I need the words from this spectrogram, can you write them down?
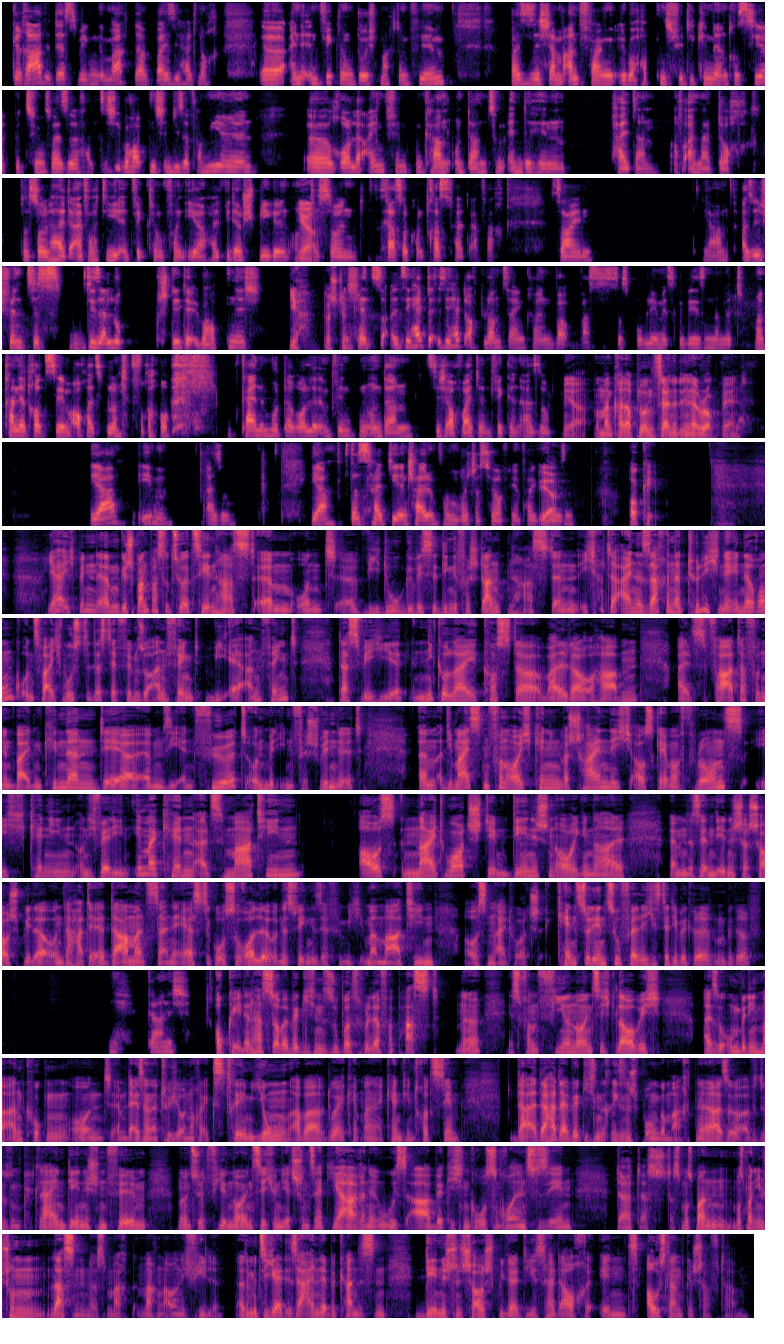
gerade deswegen gemacht, da, weil sie halt noch äh, eine Entwicklung durchmacht im Film, weil sie sich am Anfang überhaupt nicht für die Kinder interessiert, beziehungsweise halt sich überhaupt nicht in dieser Familienrolle äh, einfinden kann und dann zum Ende hin halt dann auf einmal doch. Das soll halt einfach die Entwicklung von ihr halt widerspiegeln und ja. das soll ein krasser Kontrast halt einfach sein. Ja, also ich finde, dieser Look steht ja überhaupt nicht. Ja, das stimmt. Hätte, sie, hätte, sie hätte auch blond sein können. Was ist das Problem jetzt gewesen damit? Man kann ja trotzdem auch als blonde Frau keine Mutterrolle empfinden und dann sich auch weiterentwickeln. Also. Ja, und man kann auch blond sein und in der Rockband. Ja, eben. Also, ja, das ist halt die Entscheidung vom Regisseur auf jeden Fall gewesen. Ja. Okay. Ja, ich bin ähm, gespannt, was du zu erzählen hast ähm, und äh, wie du gewisse Dinge verstanden hast. Denn ich hatte eine Sache natürlich in Erinnerung und zwar ich wusste, dass der Film so anfängt, wie er anfängt, dass wir hier Nikolai Costa Waldau haben als Vater von den beiden Kindern, der ähm, sie entführt und mit ihnen verschwindet. Ähm, die meisten von euch kennen ihn wahrscheinlich aus Game of Thrones. Ich kenne ihn und ich werde ihn immer kennen als Martin aus Nightwatch, dem dänischen Original. Ähm, das ist ja ein dänischer Schauspieler und da hatte er damals seine erste große Rolle und deswegen ist er für mich immer Martin aus Nightwatch. Kennst du den zufällig? Ist der die Begriff, ein Begriff? Nee, gar nicht. Okay, dann hast du aber wirklich einen super Thriller verpasst. Ne? Ist von 94, glaube ich. Also unbedingt mal angucken und ähm, da ist er natürlich auch noch extrem jung, aber du erkennt, man erkennt ihn trotzdem. Da, da hat er wirklich einen Riesensprung gemacht, ne? Also, also so einen kleinen dänischen Film 1994 und jetzt schon seit Jahren in den USA wirklich in großen Rollen zu sehen da, das, das muss man, muss man ihm schon lassen. Das macht, machen auch nicht viele. Also mit Sicherheit ist er einer der bekanntesten dänischen Schauspieler, die es halt auch ins Ausland geschafft haben.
